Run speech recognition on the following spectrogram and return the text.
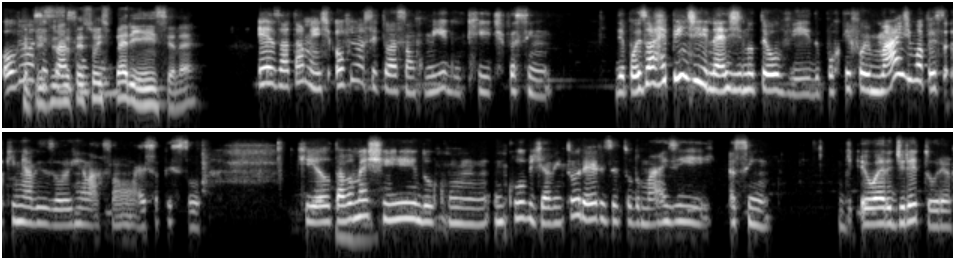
Houve Você uma precisa ter situação sua comigo. experiência, né? Exatamente. Houve uma situação comigo que, tipo assim, depois eu arrependi, né, de não ter ouvido, porque foi mais de uma pessoa que me avisou em relação a essa pessoa. Que eu tava Uhum. mexendo com um clube de aventureiros e tudo mais, e assim, eu era diretora.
